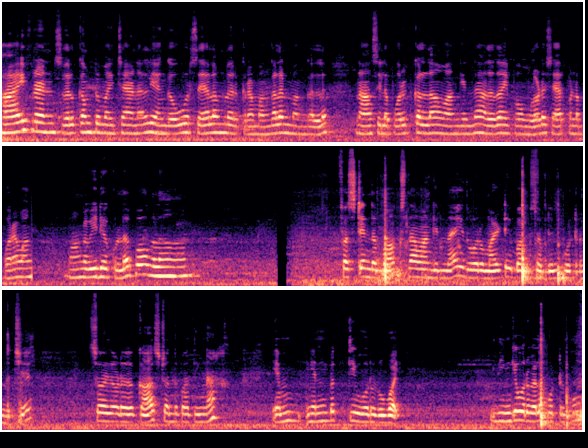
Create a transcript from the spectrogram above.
Hi friends welcome to my channel எங்கள் ஊர் சேலமில் இருக்கிற மங்களன் மங்கலில் நான் சில பொருட்கள்லாம் வாங்கியிருந்தேன். அதை தான் இப்போ உங்களோட ஷேர் பண்ண போகிறேன் வாங்க வாங்க வீடியோக்குள்ளே போகலாம். ஃபஸ்ட்டு இந்த பாக்ஸ் தான் வாங்கியிருந்தேன். இது ஒரு மல்டி பாக்ஸ் அப்படின்னு போட்டிருந்துச்சு. ஸோ இதோட காஸ்ட் வந்து பார்த்திங்கன்னா எம் எண்பத்தி ஒரு ரூபாய். இது இங்கே ஒரு விலை போட்டிருக்கும்.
